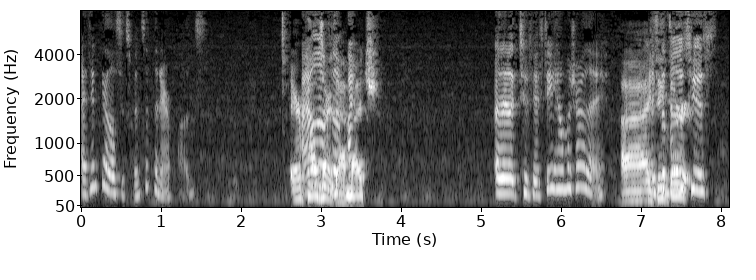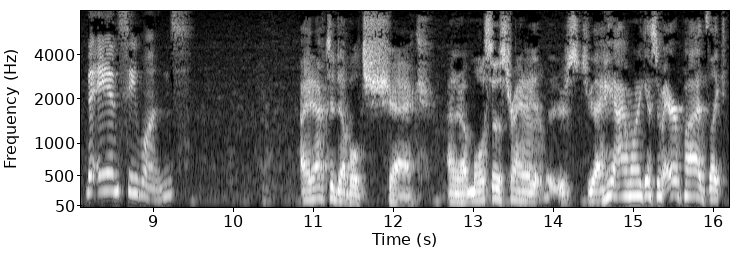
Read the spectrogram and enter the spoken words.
I think they're less expensive than AirPods. AirPods aren't that I- much. Are they like two fifty? How much are they? Uh, I like think the. Bluetooth, the ANC ones. I'd have to double check. I don't know. Melissa was trying to just be like, "Hey, I want to get some AirPods. Like,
